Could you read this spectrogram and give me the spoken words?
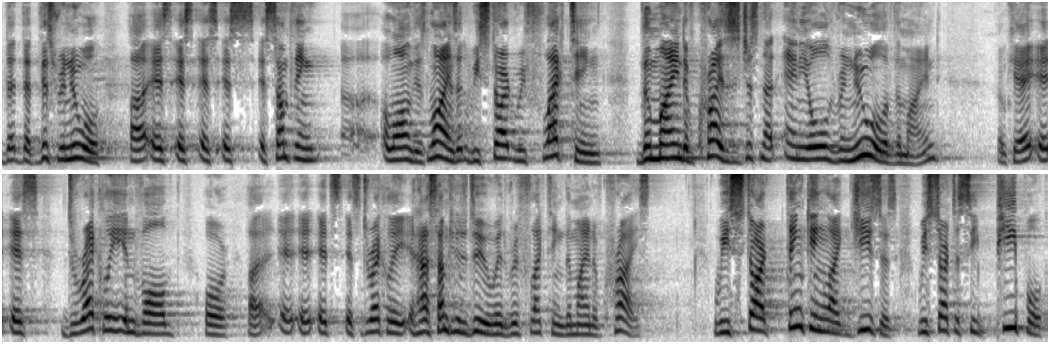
that, that this renewal uh, is, is, is, is, something uh, along these lines, that we start reflecting the mind of Christ. It's just not any old renewal of the mind, okay? It is directly involved, or uh, it, it's, it's directly, it has something to do with reflecting the mind of Christ. We start thinking like Jesus. We start to see people.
